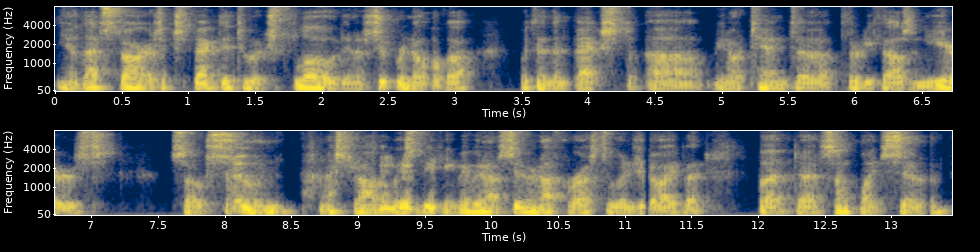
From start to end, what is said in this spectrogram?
you know, that star is expected to explode in a supernova within the next, uh, you know, 10 to 30,000 years. So soon, astronomically speaking, maybe not soon enough for us to enjoy, but but at some point soon.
